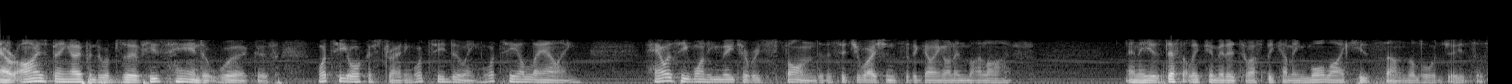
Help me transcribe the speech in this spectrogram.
our eyes being open to observe his hand at work of what's he orchestrating, what's he doing, what's he allowing, how is he wanting me to respond to the situations that are going on in my life. And he is definitely committed to us becoming more like his son, the Lord Jesus.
